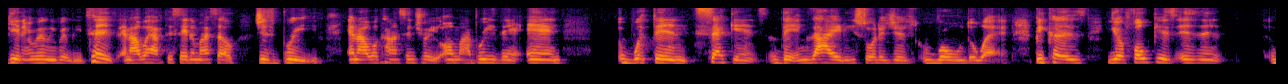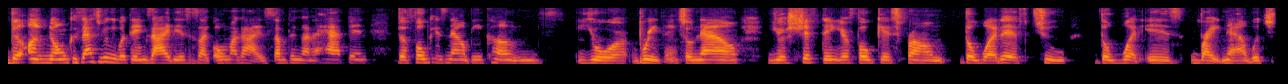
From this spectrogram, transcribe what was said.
getting really really tense. And i would have to say to myself just breathe. And i would concentrate on my breathing. And within seconds the anxiety sort of just rolled away because your focus isn't the unknown. Because that's really what the anxiety is. It's like oh my god is something going to happen? The focus now becomes your breathing. So now you're shifting your focus from the what if to the what is right now, which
